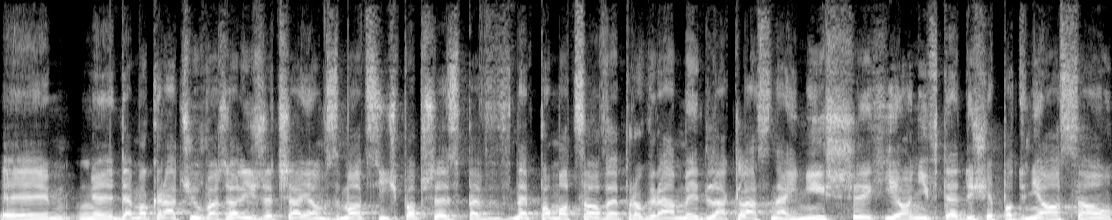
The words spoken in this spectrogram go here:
yy, demokraci uważali, że trzeba ją wzmocnić poprzez pewne pomocowe programy dla klas najniższych i oni wtedy się podniosą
